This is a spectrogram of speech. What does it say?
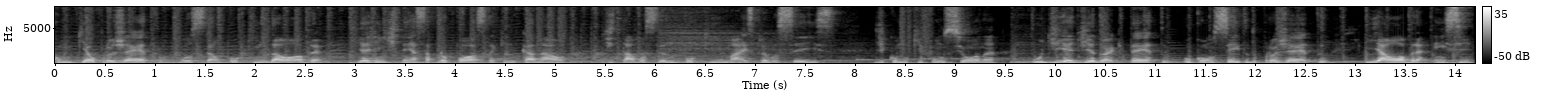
como que é o projeto, mostrar um pouquinho da obra e a gente tem essa proposta aqui no canal de estar tá mostrando um pouquinho mais para vocês de como que funciona o dia a dia do arquiteto, o conceito do projeto e a obra em si.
